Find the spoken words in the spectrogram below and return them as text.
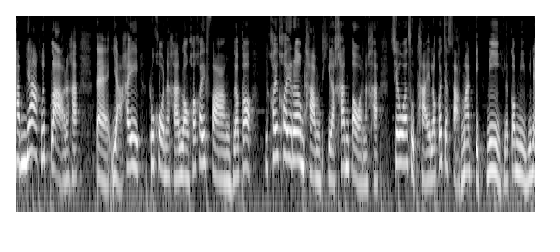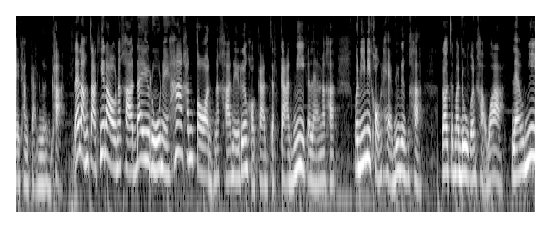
ทำยากหรือเปล่านะคะ แต่อยากให้ทุกคนนะคะ ลองค่อยๆฟัง แล้วก็ค่อยๆ เริ่มทำทีละขั้นตอนนะคะ เชื่อว่าสุดท้ายเราก็จะสามารถปิดหนี้แล้วก็มีวินัยทางการเงินค่ะ และหลังจากที่เรานะคะได้รู้ใน 5 ขั้นตอนนะคะ ในเรื่องของการจัดการหนี้กันแล้วนะคะ วันนี้มีของแถมนิดนึงค่ะ เราจะมาดูกันค่ะว่า แล้วหนี้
